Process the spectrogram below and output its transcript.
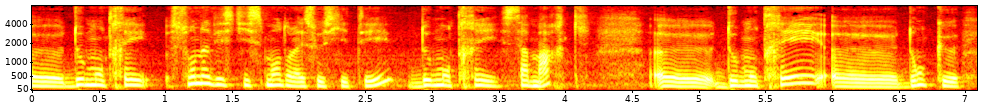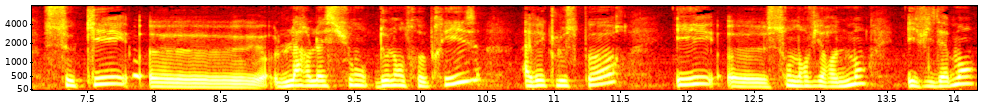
euh, de montrer son investissement dans la société, de montrer sa marque, de montrer donc ce qu'est la relation de l'entreprise avec le sport et son environnement, évidemment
